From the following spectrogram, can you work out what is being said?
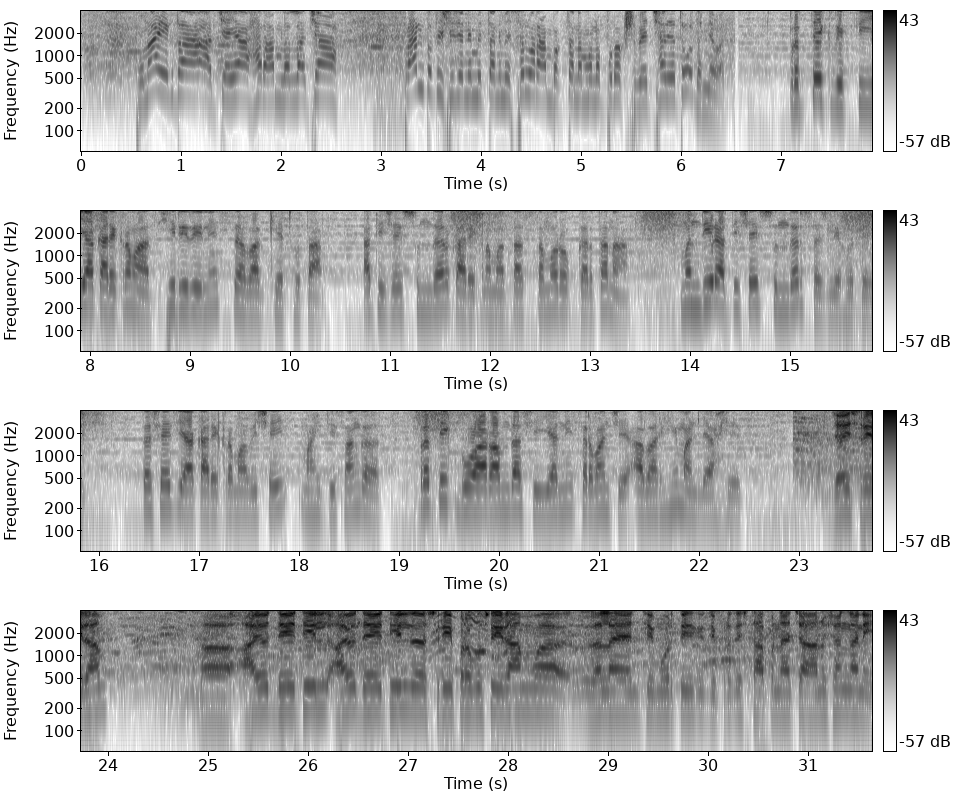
पुन्हा एकदा आजच्या या हा रामलल्लाच्या प्राणप्रतिष्ठेच्या निमित्ताने मी सर्व रामभक्तांना मनपूर्वक शुभेच्छा देतो. धन्यवाद. प्रत्येक व्यक्ती या कार्यक्रमात हिरिरीने सहभाग घेत होता. अतिशय सुंदर कार्यक्रमाचा समारोप करताना मंदिर अतिशय सुंदर सजले होते. तसेच या कार्यक्रमाविषयी माहिती सांगत प्रतीक बुवा रामदासी यांनी सर्वांचे आभारही मानले आहेत. जय श्रीराम. अयोध्येतील अयोध्येतील श्री प्रभू श्रीराम लला यांची मूर्ती प्रतिष्ठापनाच्या अनुषंगाने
